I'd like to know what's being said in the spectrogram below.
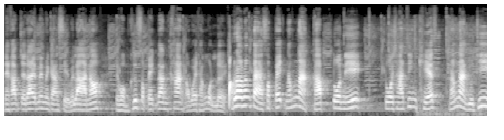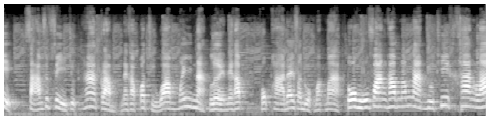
นะครับจะได้ไม่เป็นการเสียเวลาเนาะเดี๋ยวผมขึ้นสเปคด้านข้างเอาไว้ทั้งหมดเลย เริ่มตั้งแต่สเปคน้ำหนักครับตัวนี้ตัว charging case น้ำหนักอยู่ที่ 34.5 กรัมนะครับก็ถือว่าไม่หนักเลยนะครับพกพาได้สะดวกมากๆ ตัวหูฟังครับน้ำหนักอยู่ที่ข้างละ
